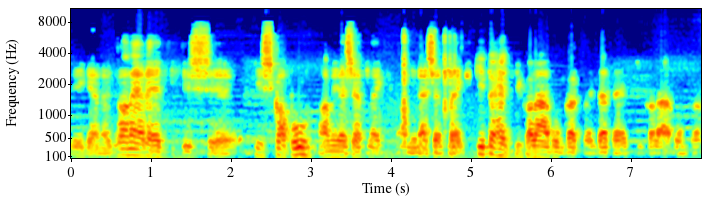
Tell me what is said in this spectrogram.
Igen, hogy van erre egy kis, kis kapu, ami esetleg, amin esetleg kitehetjük a lábunkat, vagy betehetjük a lábunkat.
